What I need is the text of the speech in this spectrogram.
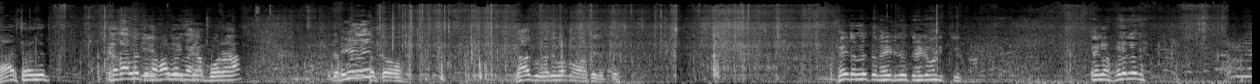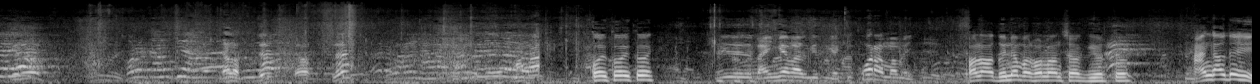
আর বড়া যাব গাড়ি বাবা আছে করতে হেড আলো তো হেড আলো তো হেড মানে কি? এলো হেড আলো কই কই কই? বাইঙ্গা মাছ গেছি কি ফলো দুই নম্বর ফলো আনছ কি করতো আঙ্গাও দেহি।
